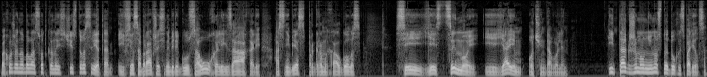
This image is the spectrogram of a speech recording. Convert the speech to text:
Похоже, она была соткана из чистого света, и все собравшиеся на берегу заухали и заахали, а с небес прогромыхал голос «Сей есть сын мой, и я им очень доволен». И так же молниеносно дух испарился.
